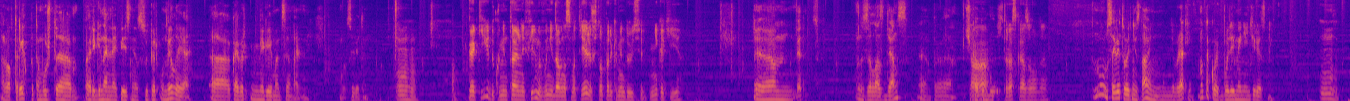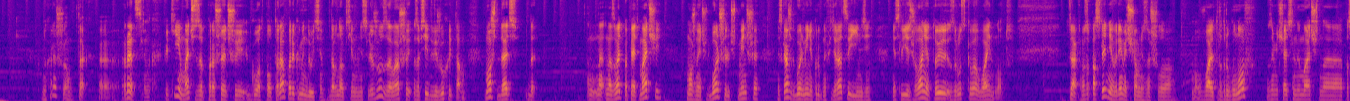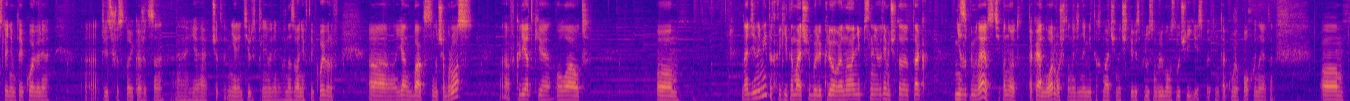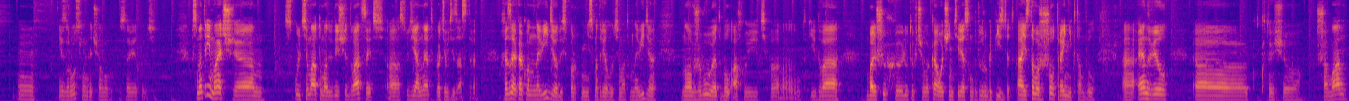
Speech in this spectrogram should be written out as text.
А во-вторых, потому что оригинальная песня супер унылая, а кавер мега эмоциональный. Вот советую. Угу. Какие документальные фильмы вы недавно смотрели, что порекомендуете? Никакие. Эм, этот, The Last Dance э, про Чикаго а, Буллс. Ты рассказывал, да. Ну, советовать не знаю, не вряд ли. Ну, такой более-менее интересный. Угу. Ну хорошо. Так, э, Рестлинг. Какие матчи за прошедший год-полтора порекомендуете? Давно активно не слежу за вашей, за всей движухой там. Можете дать, да, на, назвать по 5 матчей, можно и чуть больше или чуть меньше, и скажет более-менее крупной федерации Индии. Если есть желание, то из русского why not. Так, ну за последнее время что мне зашло? Ну, Вальтер Драгунов, замечательный матч на последнем тейковере. 36-й, кажется. Э, я что-то не ориентируюсь в последнее время в названиях тейковеров. а, Young Bucks Лучаброс а, в клетке All Out. Um, на динамитах какие-то матчи были клевые, но они в последнее время что-то так не запоминаются. Типа, ну, это такая норма, что на динамитах матчи на 4 с плюсом в любом случае есть, поэтому так уже похуй на это. Um, из Руслинга что могу посоветовать? Посмотри матч э, с Ультиматума 2020 э, судья Нет против Дизастера. Хз, как он на видео, до сих пор не смотрел Ультиматум на видео, но вживую это был ахуй. Типа, такие два больших э, лютых чувака очень интересно друг друга пиздят. А, из того же шоу тройник там был. Энвил, э, кто еще? Шаман.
